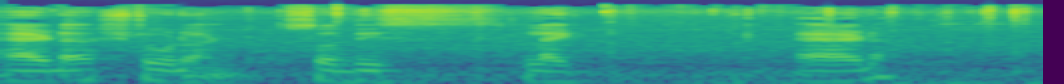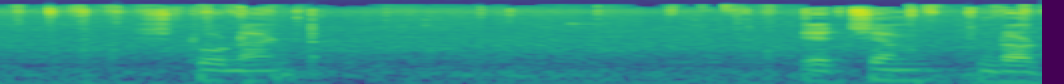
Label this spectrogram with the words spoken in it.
Add a student. So this like add student hm dot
